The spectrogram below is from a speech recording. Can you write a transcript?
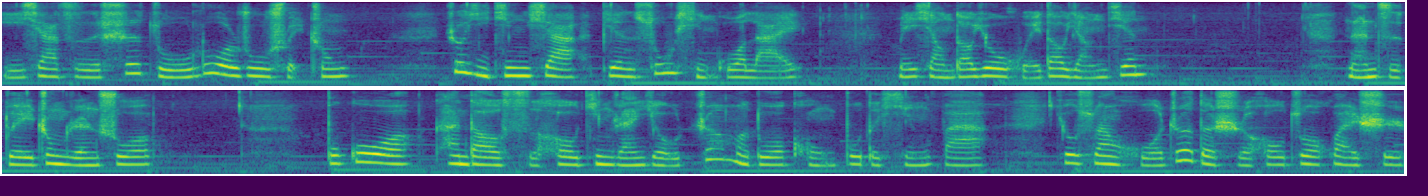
一下子失足落入水中。这一惊吓，便苏醒过来，没想到又回到阳间。男子对众人说：“不过看到死后竟然有这么多恐怖的刑罚，就算活着的时候做坏事，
